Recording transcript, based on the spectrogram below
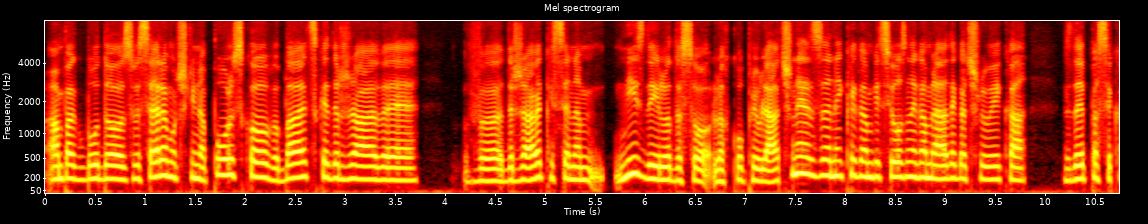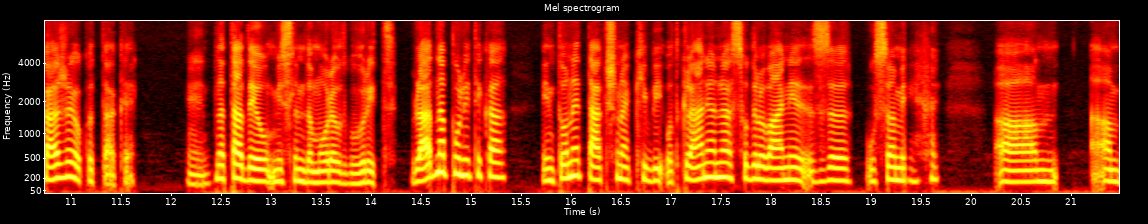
ampak bodo z veseljem odšli na Polsko, v Baltske države, v države, ki se nam ni zdelo, da so lahko privlačne za nekega ambicioznega mladega človeka, zdaj pa se kažejo kot take. Hmm. Na ta del mislim, da mora odgovoriti vladna politika in to ne takšna, ki bi odklanjala sodelovanje z vsemi. Um, um,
